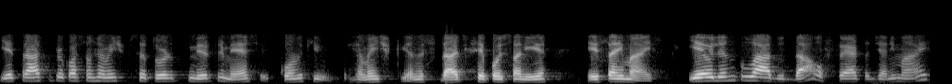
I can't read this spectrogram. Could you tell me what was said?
e traz preocupação realmente para o setor do primeiro trimestre, quando que realmente a necessidade que se reposicionaria esses animais. E aí, olhando para o lado da oferta de animais,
